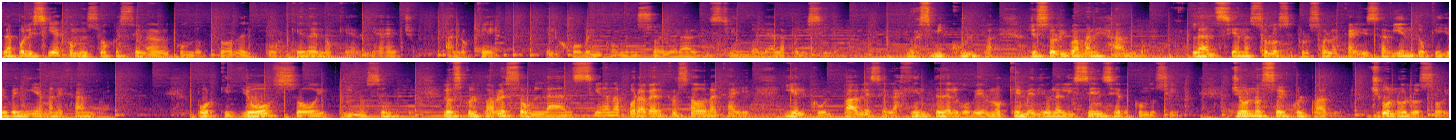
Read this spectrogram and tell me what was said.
La policía comenzó a cuestionar al conductor del porqué de lo que había hecho, a lo que el joven comenzó a llorar diciéndole a la policía, no es mi culpa, yo solo iba manejando. La anciana solo se cruzó la calle sabiendo que yo venía manejando. Porque yo soy inocente. Los culpables son la anciana por haber cruzado la calle y el culpable es el agente del gobierno que me dio la licencia de conducir. Yo no soy culpable, yo no lo soy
